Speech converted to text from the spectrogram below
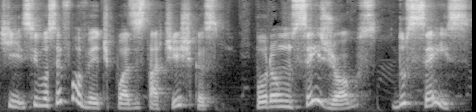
que, se você for ver, tipo, as estatísticas, foram seis jogos, dos seis,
